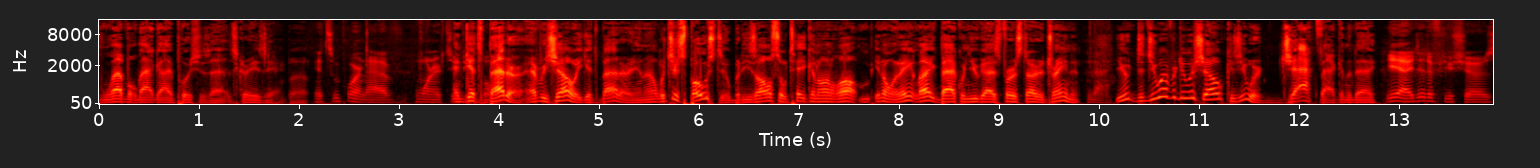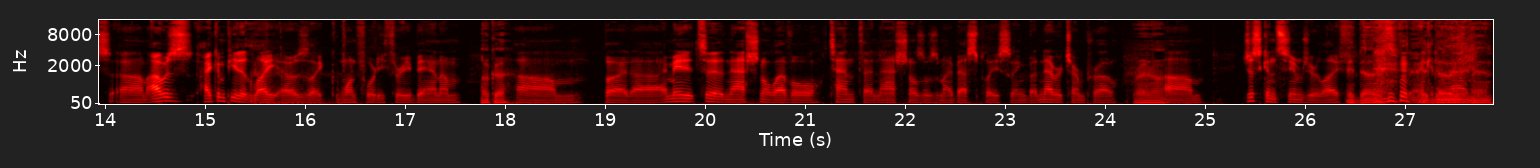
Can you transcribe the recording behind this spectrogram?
level that guy pushes at, it's crazy. But It's important to have one or two. and gets better every show. He gets better, you know, which you're supposed to. But he's also taking on a lot. You know, it ain't like back when you guys first started training. Nah. You did you ever do a show? Because you were jacked back in the day. Yeah, I did a few shows. Um, I was I competed light. I was like 143 Bantam. Okay, Um, but uh, I made it to national level. Tenth at nationals was my best placing, but never turned pro. right on. Um, just consumes your life. it does. it can does, imagine. man.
